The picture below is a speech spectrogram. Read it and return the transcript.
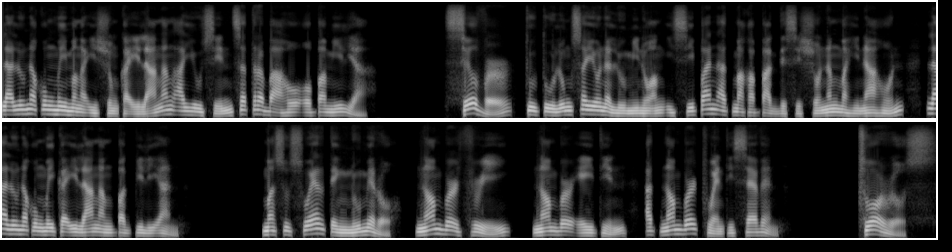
lalo na kung may mga isyong kailangang ayusin sa trabaho o pamilya. Silver, tutulong sa iyo na lumino ang isipan at makapagdesisyon ng mahinahon, lalo na kung may kailangang pagpilian. Masuswerteng numero, number 3, number 18, at number 27. Taurus.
